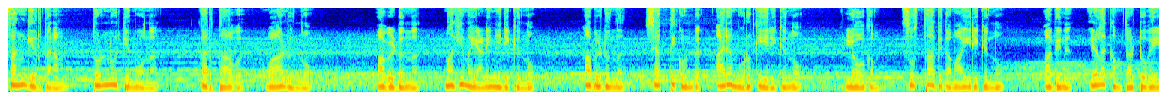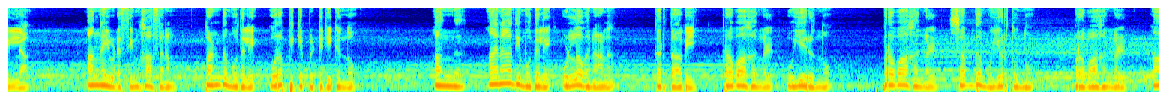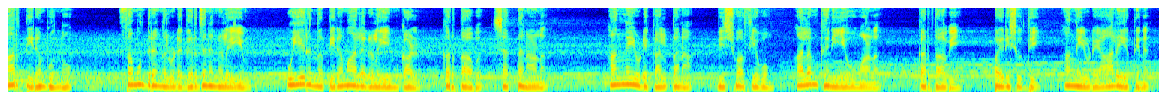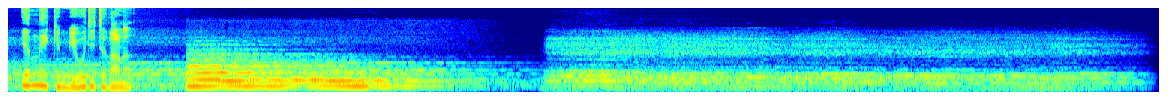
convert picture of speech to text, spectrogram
സങ്കീർത്തനം തൊണ്ണൂറ്റിമൂന്ന്. കർത്താവ് വാഴുന്നു. അവിടുന്ന് മഹിമയണിഞ്ഞിരിക്കുന്നു. അവിടുന്ന് ശക്തി കൊണ്ട് അരമുറുക്കിയിരിക്കുന്നു. ലോകം സുസ്ഥാപിതമായിരിക്കുന്നു. അതിന് ഇളക്കം തട്ടുകയില്ല. അങ്ങയുടെ സിംഹാസനം പണ്ട് മുതലേ ഉറപ്പിക്കപ്പെട്ടിരിക്കുന്നു. അങ്ങ് അനാദി മുതലേ ഉള്ളവനാണ്. കർത്താവെ പ്രവാഹങ്ങൾ ഉയരുന്നു. പ്രവാഹങ്ങൾ ശബ്ദമുയർത്തുന്നു. പ്രവാഹങ്ങൾ ആർ തിരമ്പുന്നു. സമുദ്രങ്ങളുടെ ഗർജനങ്ങളെയും ഉയരുന്ന തിരമാലകളെയും കാൾ കർത്താവ് ശക്തനാണ്. അങ്ങയുടെ കൽപ്പന വിശ്വാസ്യവും അലംഘനീയവുമാണ്. കർത്താവി പരിശുദ്ധി അങ്ങയുടെ ആലയത്തിന് എന്നേക്കും യോജിച്ചതാണ്.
